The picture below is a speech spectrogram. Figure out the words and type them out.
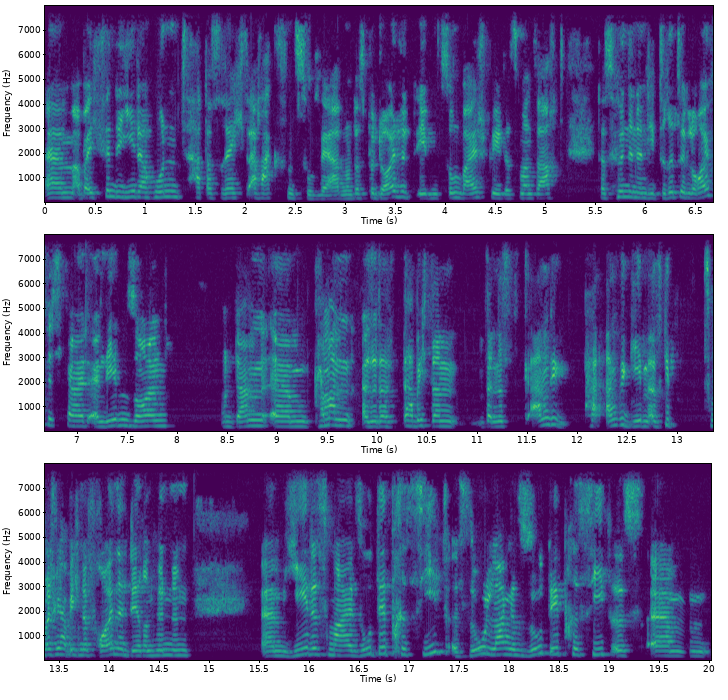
Ähm, aber ich finde, jeder Hund hat das Recht, erwachsen zu werden. Und das bedeutet eben zum Beispiel, dass man sagt, dass Hündinnen die dritte Läufigkeit erleben sollen. Und dann ähm, kann man, also da, da habe ich dann, wenn es ange, angegeben, also es gibt, zum Beispiel habe ich eine Freundin, deren Hündin ähm, jedes Mal so depressiv ist, so lange so depressiv ist ähm,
